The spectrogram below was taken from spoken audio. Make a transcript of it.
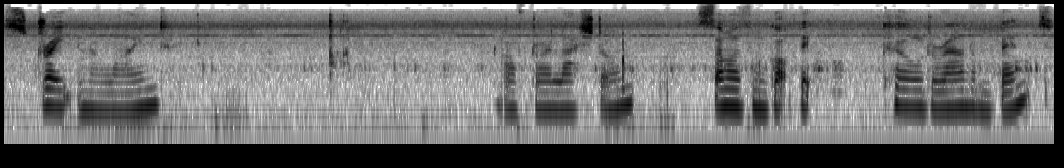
straight and aligned after I lashed on. Some of them got a bit curled around and bent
